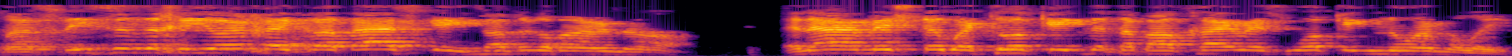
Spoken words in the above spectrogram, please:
Masnisin the Chiyurchai Kabaski, something about now. In our Mishnah, we're talking that the Balkaira is walking normally.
